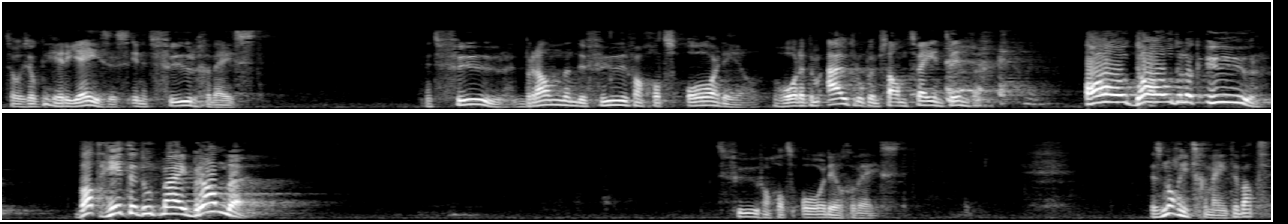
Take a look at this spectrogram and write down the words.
zo is ook de Heer Jezus in het vuur geweest. Het vuur, het brandende vuur van Gods oordeel. We horen het hem uitroepen in Psalm 22. O dodelijk uur, wat hitte doet mij branden. vuur van Gods oordeel geweest. Er is nog iets gemeente wat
